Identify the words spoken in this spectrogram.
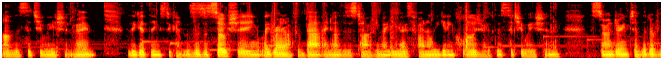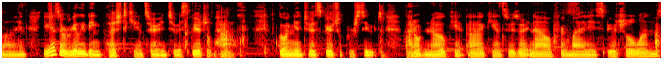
on the situation, right? For the good things to come. This is associating, like right off the bat, I know this is talking about you guys finally getting closure with this situation, surrendering to the divine. You guys are really being pushed, Cancer, into a spiritual path, going into a spiritual pursuit. I don't know can uh, Cancers right now for my spiritual ones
